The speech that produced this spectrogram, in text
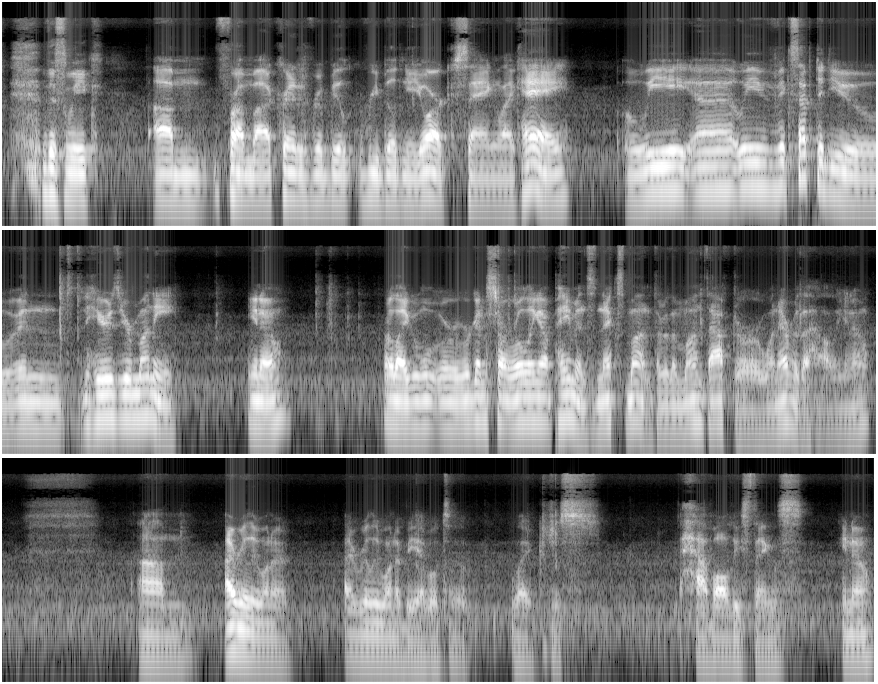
this week um, from uh, Creative Rebuild, Rebuild New York saying like, "Hey, we uh, we've accepted you, and here's your money," you know, or like, or we're gonna start rolling out payments next month or the month after or whenever the hell, you know. Um, I really want to, I really want to be able to like just have all these things, you know?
